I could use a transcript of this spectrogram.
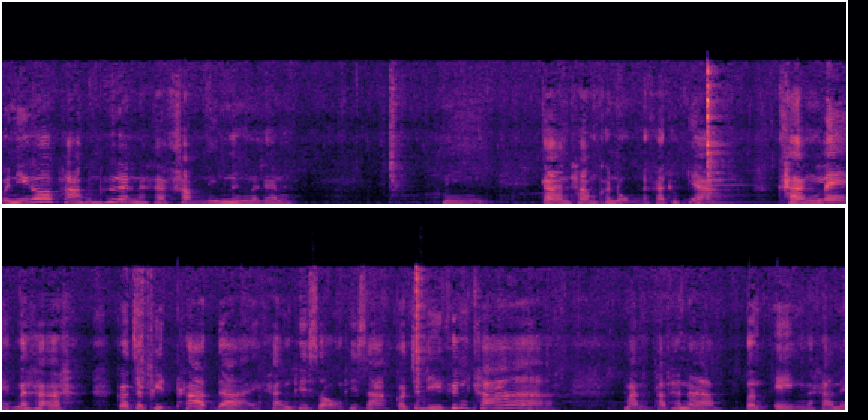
วันนี้ก็พาเพื่อนๆนะคะขำนิดนึงแล้วกัน นี่ การทำขนมนะคะทุกอย่างครั้งแรกนะคะ ก็จะผิดพลาดได้ครั้งที่สองที่สามก็จะดีขึ้นค่ะหมั่นพัฒนาตนเองนะคะใน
